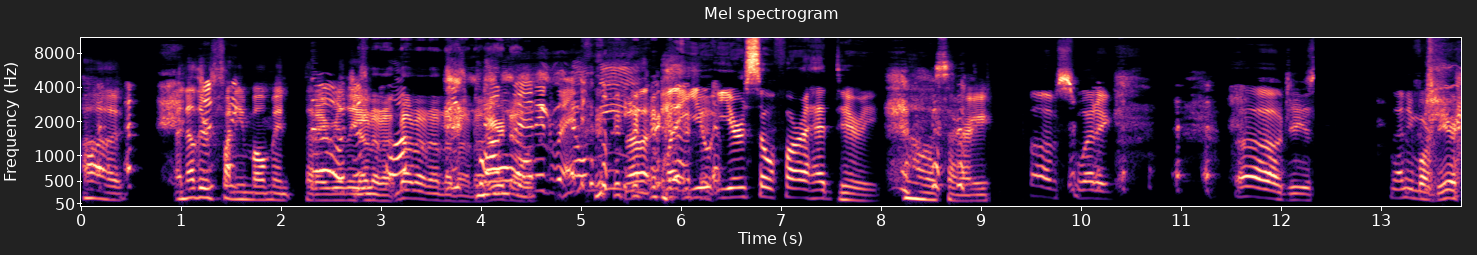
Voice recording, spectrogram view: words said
Uh, another Just, funny like, moment that no, I really No, just no, no, plop- no, no, no, no, no, no. plop You're that no. Uh, but you you're so far ahead, Terry. oh sorry. Oh, I'm sweating. Oh, jeez. I need more beer.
